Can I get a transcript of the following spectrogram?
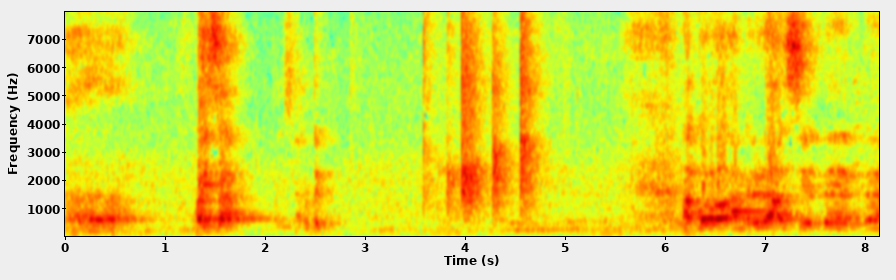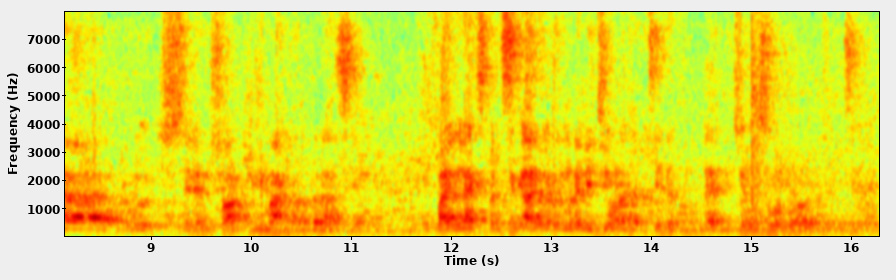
ആ. പൈസ കുട്ടി. അപ്പോ അങ്ങനെ ഒരു ആശയത്തെ ഒരു ശരി ഷോർട്ട് ഫിലിം ആക്കാനുള്ള ഒരു ആശയം. ഭയങ്കര എക്സ്പെൻസീവ് കാര്യങ്ങളൊക്കെ നമ്മുടെ ലിജുവാണ് ചെയ്തിരുന്നത്. അല്ലേ? ലിജുവിന് സുഹൃത്തുക്കളൊക്കെ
